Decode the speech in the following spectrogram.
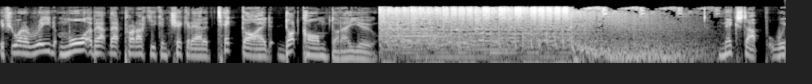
If you want to read more about that product, you can check it out at techguide.com.au. Next up, we.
